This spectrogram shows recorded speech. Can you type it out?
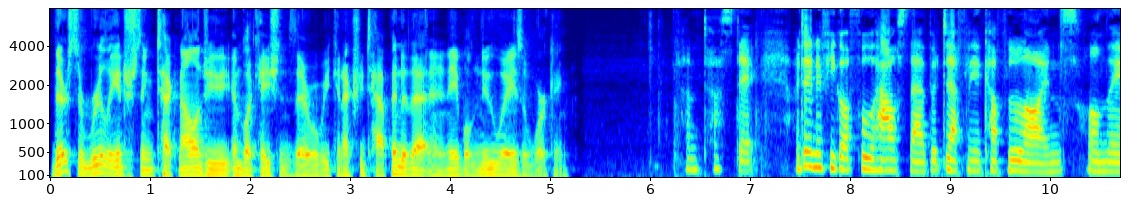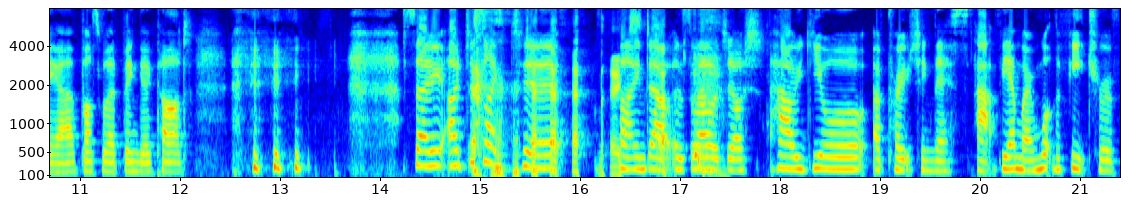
There's some really interesting technology implications there where we can actually tap into that and enable new ways of working. Fantastic. I don't know if you got a full house there, but definitely a couple of lines on the uh, buzzword bingo card. so I'd just like to find out as well, Josh, how you're approaching this at VMware and what the future of,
